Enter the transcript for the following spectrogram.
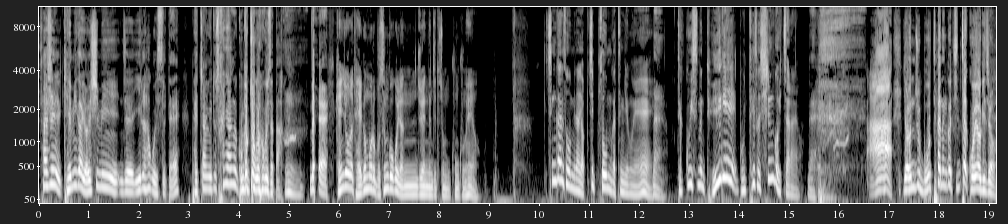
사실, 개미가 열심히 이제 일을 하고 있을 때, 배짱이도 사냥을 공격적으로 하고 있었다. 음. 네. 개인적으로 대금으로 무슨 곡을 연주했는지도 좀 궁금해요. 층간 소음이나 옆집 소음 같은 경우에 네. 듣고 있으면 되게 못해서 싫은 거 있잖아요. 네. 아, 연주 못하는 거 진짜 고역이죠.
